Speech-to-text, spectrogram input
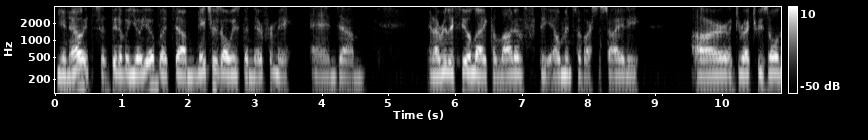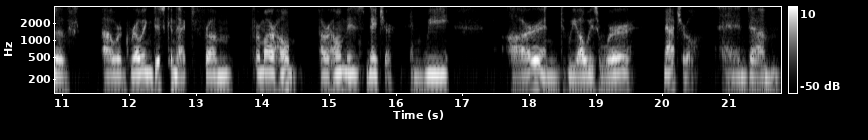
you know it's a bit of a yo-yo but um, nature's always been there for me and um, and i really feel like a lot of the ailments of our society are a direct result of our growing disconnect from from our home. Our home is nature and we are and we always were natural and um,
